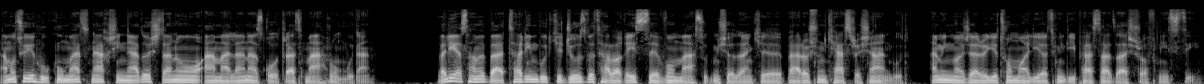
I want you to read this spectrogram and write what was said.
اما توی حکومت نقشی نداشتن و عملا از قدرت محروم بودن. ولی از همه بدتر این بود که جزو طبقه سوم محسوب می شدن که براشون کسر شن بود. همین ماجرای تو مالیات میدی پس از اشراف نیستی.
